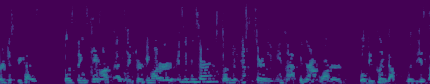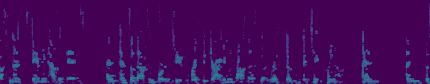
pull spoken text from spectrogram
or just because those things came up as like drinking water is a concern doesn't necessarily mean that the groundwater will be cleaned up with the assessment standing as it is. And, and so that's important too. Risk is driving the process, but risk doesn't dictate cleanup. And and the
